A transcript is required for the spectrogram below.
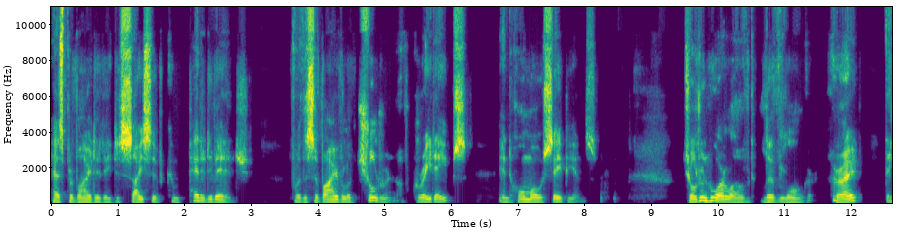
has provided a decisive competitive edge for the survival of children of great apes and Homo sapiens. Children who are loved live longer, all right? They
